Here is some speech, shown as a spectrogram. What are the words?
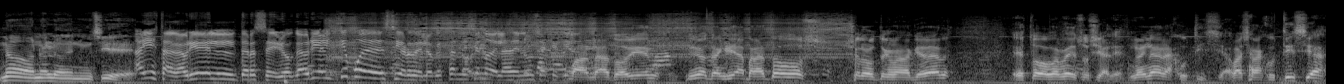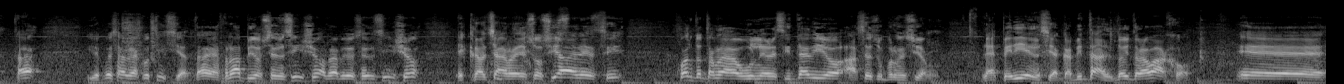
No, no lo denuncié. Ahí está, Gabriel Tercero. Gabriel, ¿qué puede decir de lo que están diciendo de las denuncias que tienen? Bueno, nada, todo bien. Primero, tranquilidad para todos. Yo no tengo nada que ver. Es todo en redes sociales. No hay nada en la justicia. Vayan a la justicia, ¿está? Y después de la justicia, ¿está? Es rápido, sencillo, rápido y sencillo. Escrachar redes sociales, ¿sí? ¿Cuánto tarda un universitario a hacer su profesión? La experiencia, capital, doy trabajo. Eh,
